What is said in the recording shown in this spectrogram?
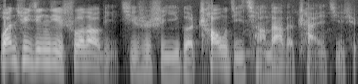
湾区经济说到底其实是一个超级强大的产业集群，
